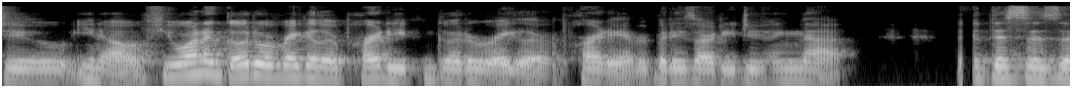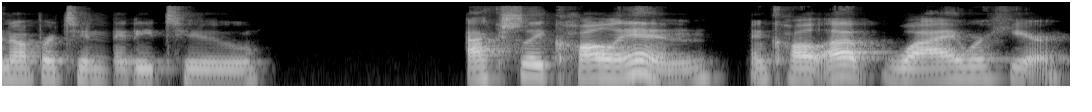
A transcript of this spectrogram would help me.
to, you know, if you want to go to a regular party, you can go to a regular party. Everybody's already doing that. But this is an opportunity to actually call in and call up why we're here.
